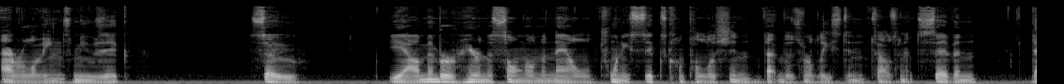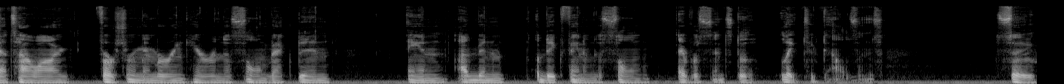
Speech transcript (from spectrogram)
Avril Lavigne's music. So, yeah, I remember hearing the song on the Now 26 compilation that was released in 2007. That's how I first remembering hearing the song back then. And I've been a big fan of the song ever since the late 2000s. So,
